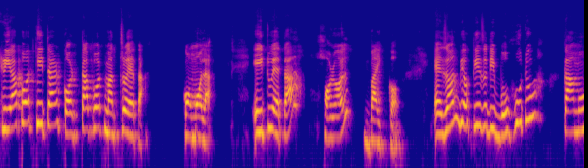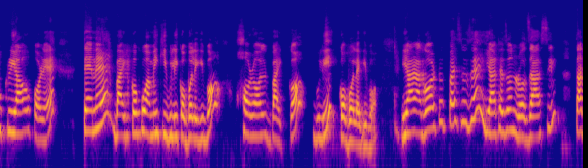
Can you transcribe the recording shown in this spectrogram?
ক্ৰিয়াপদ কেইটাৰ কৰ্তাপদ মাত্ৰ এটা? কমলা। এইটো এটা সৰল বাক্য। এজন ব্যক্তিয়ে যদি বহুতো কাম ক্ৰিয়াও কৰে তেনে বাক্যকো আমি কি বুলি ক'ব লাগিব? সৰল বাক্য বুলি ক'ব লাগিব। ইয়াৰ আগৰটোত পাইছো যে ইয়াত এজন ৰজা আছিল তাত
